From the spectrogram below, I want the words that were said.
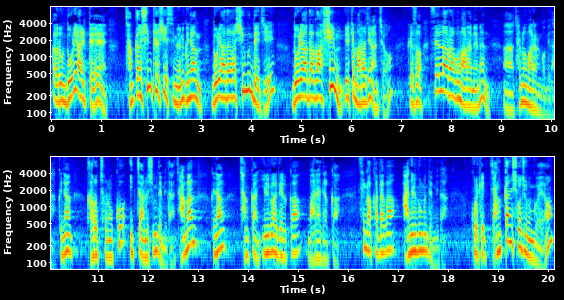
그러니까 여러분 노래할 때 잠깐 쉼 표시 있으면 그냥 노래하다가 쉬면 되지 노래하다가 쉼 이렇게 말하진 않죠. 그래서 셀라라고 말하면은 아, 잘못 말하는 겁니다. 그냥 가로쳐 놓고 읽지 않으시면 됩니다. 다만 그냥 잠깐 읽어야 될까 말아야 될까 생각하다가 안 읽으면 됩니다. 그렇게 잠깐 쉬어주는 거예요.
